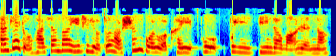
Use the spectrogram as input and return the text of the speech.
像这种的话，相当于是有多少生般若可以不不应庇应到亡人呢？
